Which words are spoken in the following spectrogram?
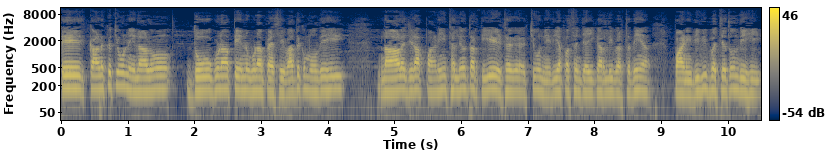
ਤੇ ਕਣਕ ਝੋਨੇ ਨਾਲੋਂ 2 ਗੁਣਾ 3 ਗੁਣਾ ਪੈਸੇ ਵੱਧ ਕਮਾਉਂਦੇ ਸੀ। ਨਾਲ ਜਿਹੜਾ ਪਾਣੀ ਥੱਲੇੋਂ ਧਰਤੀ ਹੇਠ ਝੋਨੇ ਦੀ ਆਪਾਂ ਸਿੰਜਾਈ ਕਰਨ ਲਈ ਵਰਤਦੇ ਆ ਪਾਣੀ ਦੀ ਵੀ ਬਚਤ ਹੁੰਦੀ ਸੀ।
